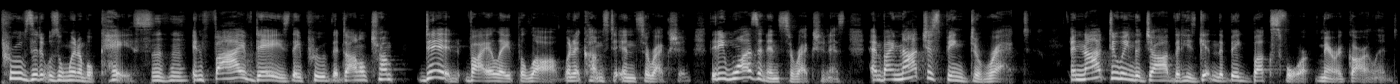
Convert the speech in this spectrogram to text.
proves that it was a winnable case. Mm-hmm. In five days, they proved that Donald Trump did violate the law when it comes to insurrection, that he was an insurrectionist. And by not just being direct, and not doing the job that he's getting the big bucks for, Merrick Garland.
